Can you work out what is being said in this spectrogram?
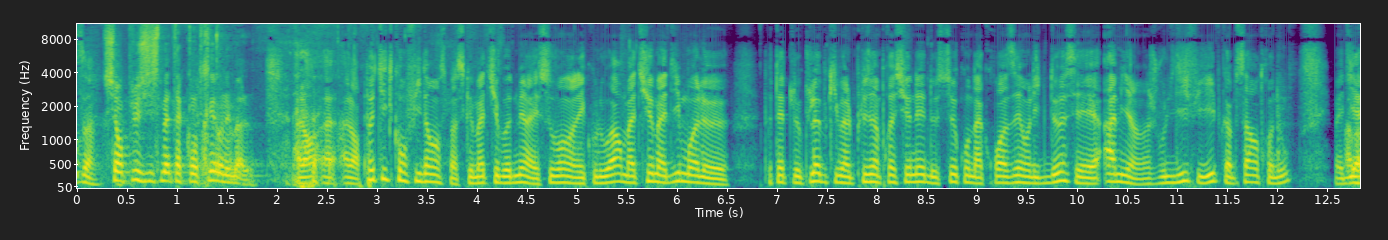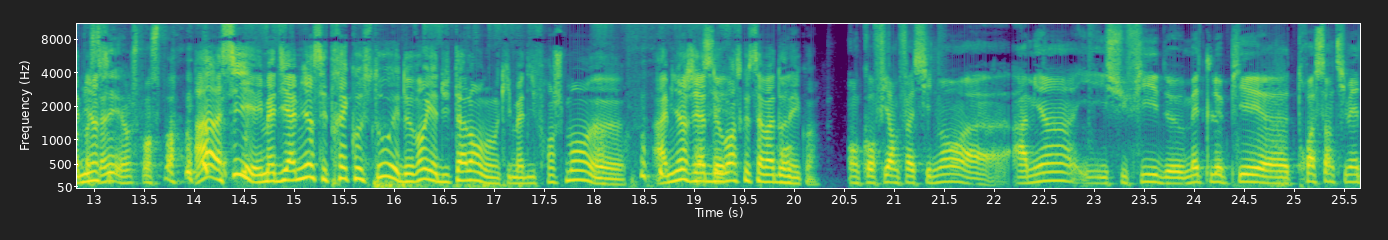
ça. en plus ils se mettent à contrer, on est mal. Alors, euh, alors petite confidence parce que Mathieu Baudemer est souvent dans les couloirs. Mathieu m'a dit moi le peut-être le club qui m'a le plus impressionné de ceux qu'on a croisés en Ligue 2, c'est Amiens. hein. Je vous le dis Philippe comme ça entre nous. Il m'a Ah, dit bah, Amiens. pas année, hein, je pense pas. Ah si, il m'a dit Amiens c'est très costaud et devant il y a du talent donc il m'a dit franchement euh, Amiens j'ai Ah, hâte de voir ce que ça va donner quoi. On confirme facilement à Amiens, il suffit de mettre le pied euh, 3 cm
